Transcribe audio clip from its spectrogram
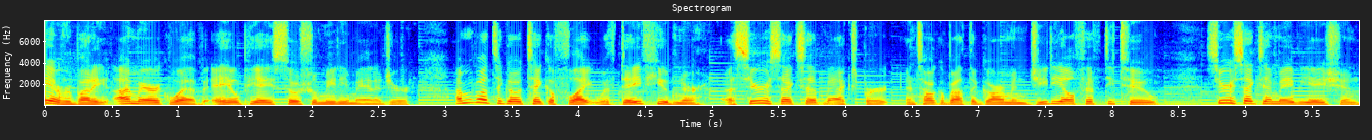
Hey everybody, I'm Erick Webb, AOPA Social Media Manager. I'm about to go take a flight with Dave Hubner, a SiriusXM expert, and talk about the Garmin GDL52, SiriusXM Aviation,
